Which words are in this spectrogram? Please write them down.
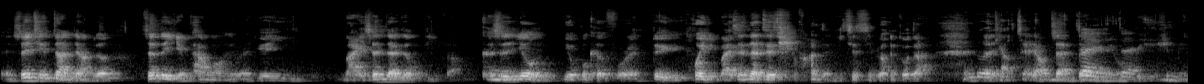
对，所以其实这样讲，就真的也盼望有人愿意埋身在这种地方。可是又、又不可否认，对于会埋身在这地方的你，其实有很多的很多的挑战。挑战在里面，我们必须去面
